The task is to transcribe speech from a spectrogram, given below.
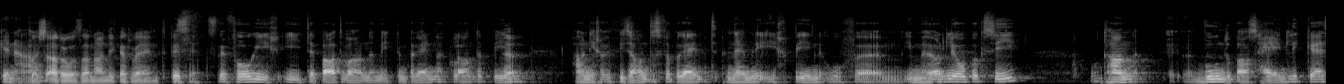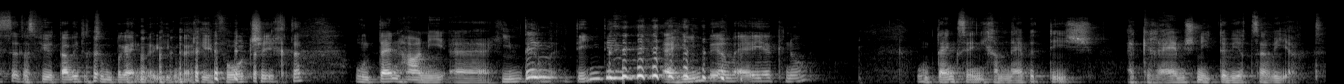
Genau. Du hast Arosa noch nicht erwähnt bis Be jetzt. Bevor ich in der Badwanne mit dem Brenner gelandet bin, ja. habe ich etwas anderes verbrennt. Nämlich, ich bin auf, ähm, im Hörnli oben und habe wunderbares Hähnchen gegessen. Das führt auch wieder zum Brenner, irgendwelche Vorgeschichten. Und dann habe ich eine Himbeer, Ding. Ding, Ding, eine Himbeerweihe genommen. Und dann sehe ich am Nebentisch, ein Cremeschnitte wird serviert.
